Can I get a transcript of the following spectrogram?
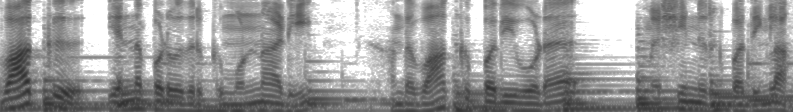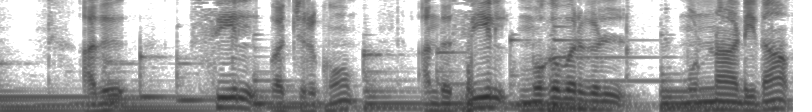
வாக்கு எண்ணப்படுவதற்கு முன்னாடி அந்த வாக்குப்பதிவோட மெஷின் இருக்கு பார்த்தீங்களா அது சீல் வச்சுருக்கோம். அந்த சீல் முகவர்கள் முன்னாடி தான்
